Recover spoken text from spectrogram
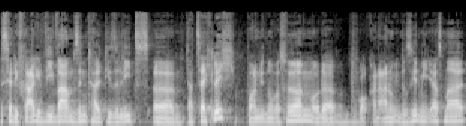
ist ja die Frage, wie warm sind halt diese Leads äh, tatsächlich? Wollen die nur was hören oder boah, keine Ahnung, interessiert mich erstmal?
